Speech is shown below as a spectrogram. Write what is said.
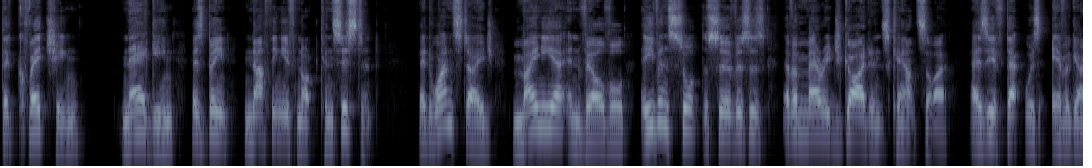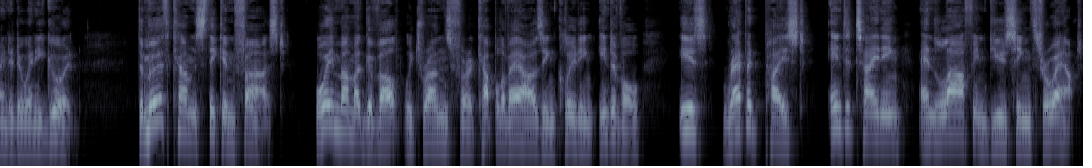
the kvetching, nagging, has been nothing if not consistent. At one stage, Mania and Velvel even sought the services of a marriage guidance counsellor, as if that was ever going to do any good. The mirth comes thick and fast. Oi Mama Gewalt, which runs for a couple of hours, including interval, is rapid paced, entertaining, and laugh inducing throughout.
